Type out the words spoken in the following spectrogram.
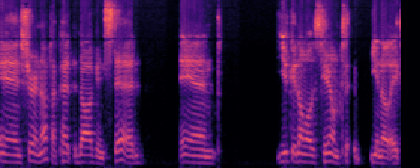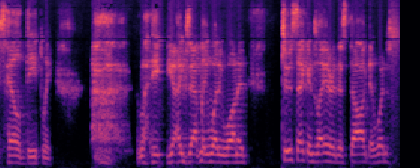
and sure enough, I pet the dog instead. And you could almost hear him, t- you know, exhale deeply. like he got exactly what he wanted. Two seconds later, this dog that wouldn't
